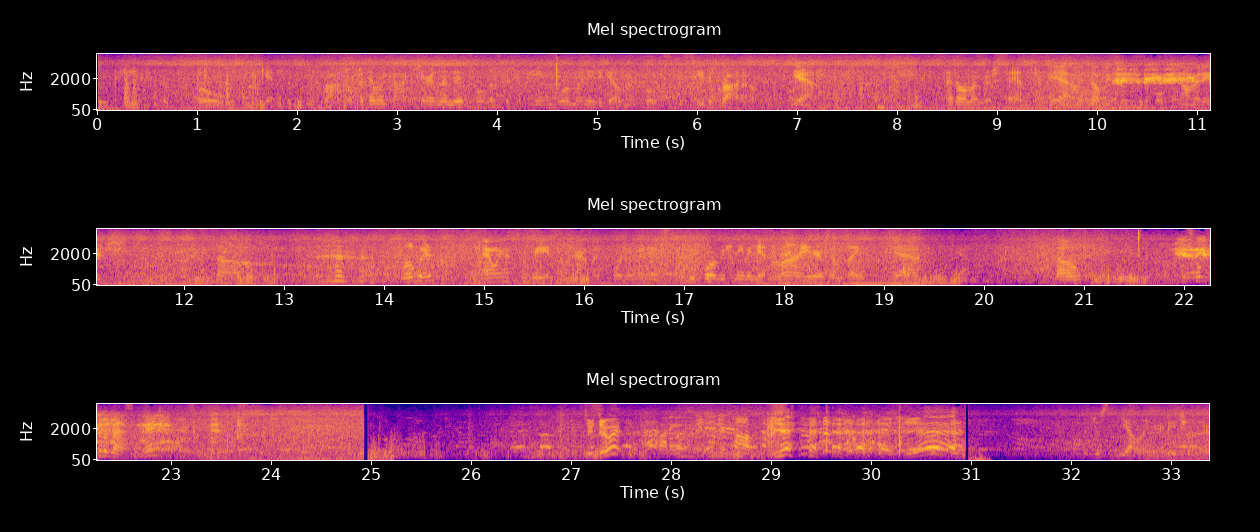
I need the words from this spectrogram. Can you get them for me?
We paid for the boat to get to Blue Grotto, but then we got here and then they told us there could be more money to get on the boats to see the grotto. Yeah. I don't understand. Yeah, we thought we paid for the whole thing already. So, it's a little weird. And we have to wait apparently 40 minutes. Before we can even get in line or something. Yeah. So, let's hope for the best, okay? Did you do it? Yeah! yeah! They're just yelling at each other.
